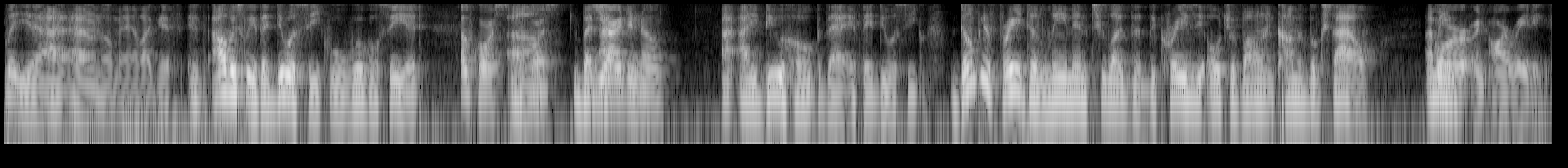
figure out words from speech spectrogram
but yeah, I, I don't know, man. Like, if if obviously if they do a sequel, we'll go see it. Of course, of um, course. But you I, already know. I, I do hope that if they do a sequel, don't be afraid to lean into like the, the crazy ultra violent comic book style. I mean, or an R rating.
